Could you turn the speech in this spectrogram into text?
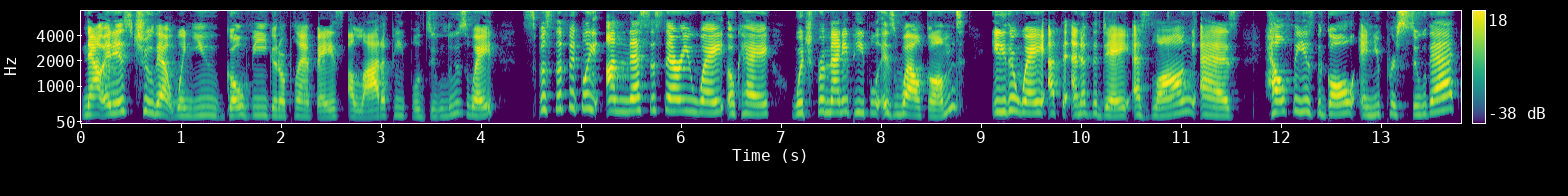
Now, it is true that when you go vegan or plant-based, a lot of people do lose weight, specifically unnecessary weight, okay, which for many people is welcomed. Either way, at the end of the day, as long as healthy is the goal and you pursue that,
